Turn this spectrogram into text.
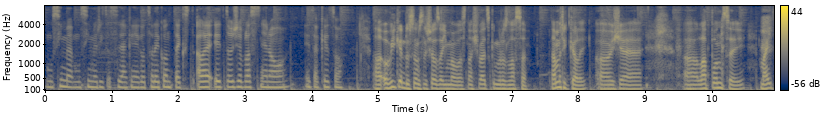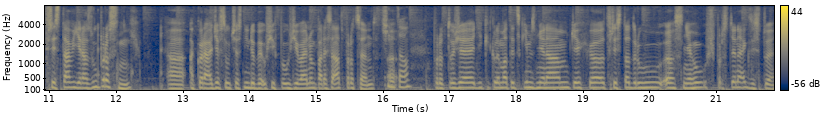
musíme, musíme říct asi nějaký jako celý kontext, ale i to, že vlastně, no, i tak je to. Ale o víkendu jsem slyšel zajímavost na švédském rozhlase. Tam říkali, eh, že eh, Laponci mají 300 výrazů pro sníh, a akorát, že v současné době už jich používá jenom 50%. Čím a- to? Protože díky klimatickým změnám těch eh, 300 druhů eh, sněhu už prostě neexistuje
